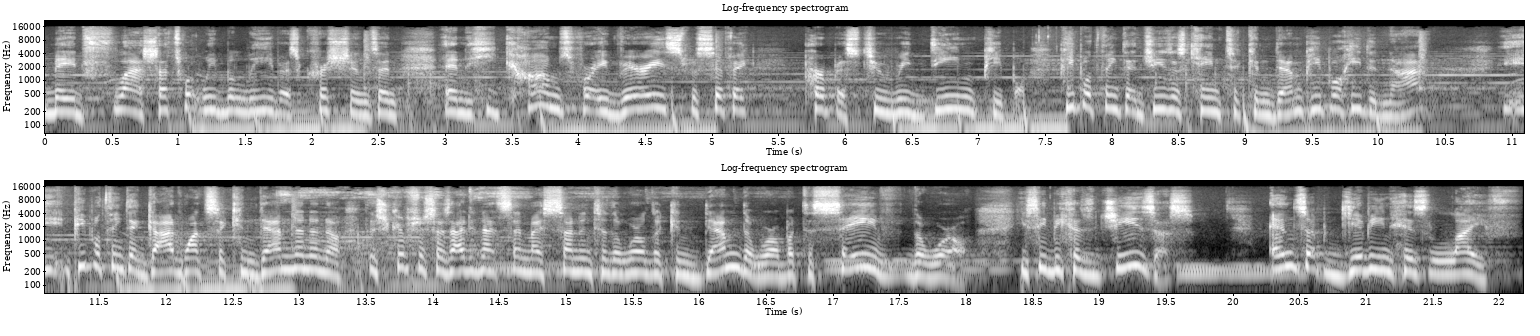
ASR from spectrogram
made flesh. That's what we believe as Christians. And, and he comes for a very specific purpose to redeem people. People think that Jesus came to condemn people. He did not people think that God wants to condemn. No, no, no. The scripture says, I did not send my son into the world to condemn the world, but to save the world. You see, because Jesus ends up giving his life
